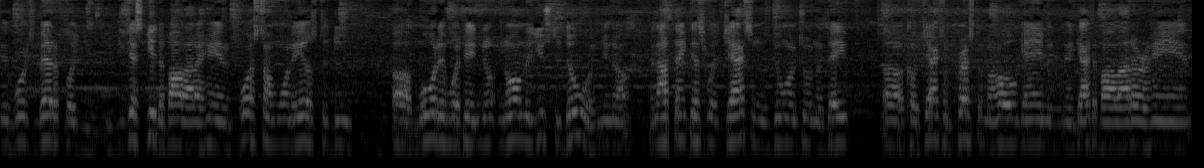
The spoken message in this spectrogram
it works better for you. If You just get the ball out of hand and force someone else to do uh, more than what they no- normally used to doing, you know. And I think that's what Jackson was doing to him today. Uh, Coach Jackson pressed him the whole game and, and, got the ball out of her hand.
